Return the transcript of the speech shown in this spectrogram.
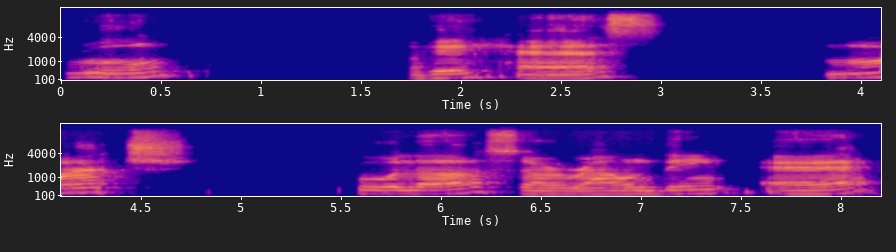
room, okay, has much cooler surrounding air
